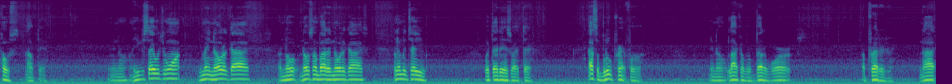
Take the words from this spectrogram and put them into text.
posts out there. You know, and you can say what you want. You may know the guys, or know know somebody know the guys. But let me tell you what that is right there that's a blueprint for, you know, lack of a better word, a predator. Not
